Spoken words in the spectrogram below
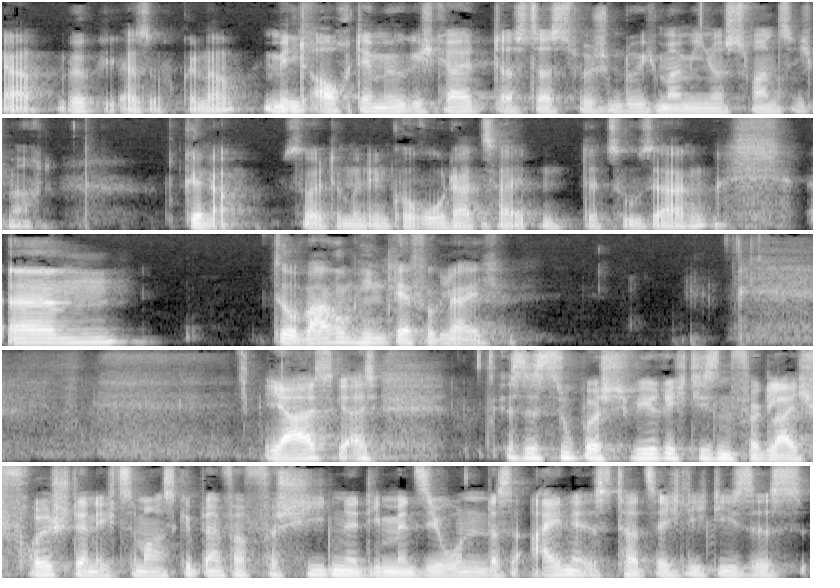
Ja, wirklich, also genau. Mit ich, auch der Möglichkeit, dass das zwischendurch mal minus 20 macht. Genau, sollte man in Corona-Zeiten dazu sagen. Ähm, so, warum hinkt der Vergleich? Ja, es, also, es ist super schwierig, diesen Vergleich vollständig zu machen. Es gibt einfach verschiedene Dimensionen. Das eine ist tatsächlich dieses,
